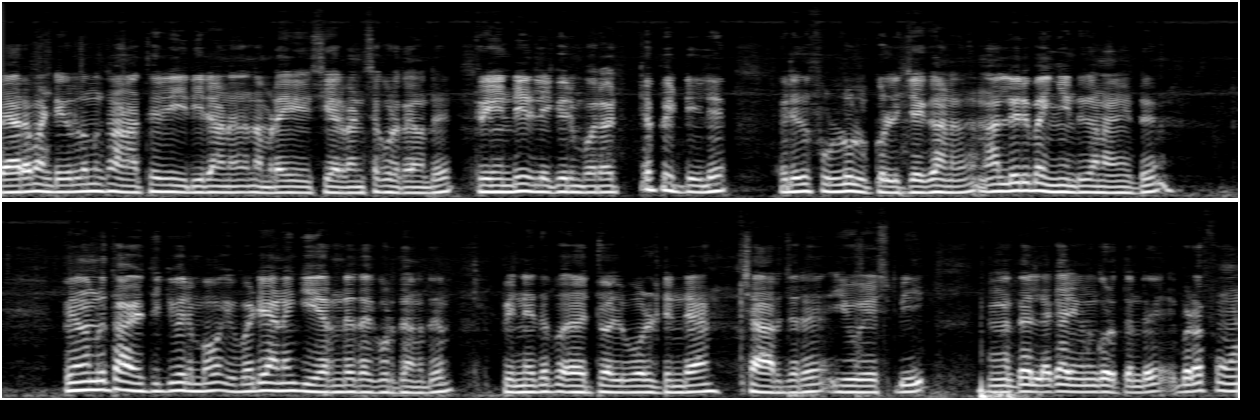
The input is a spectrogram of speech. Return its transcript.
വേറെ വണ്ടികളിലൊന്നും കാണാത്ത ഒരു രീതിയിലാണ് നമ്മുടെ എ സി എയർവെൻസ് കൊടുക്കുന്നത് സ്ക്രീനിന്റെ ഇതിലേക്ക് വരുമ്പോൾ ഒരൊറ്റ പെട്ടിയിൽ ഒരു ഇത് ഫുൾ ഉൾക്കൊള്ളിച്ചേക്കാണ്. നല്ലൊരു ഭംഗിയുണ്ട് കാണാനായിട്ട്. പിന്നെ നമ്മൾ താഴത്തേക്ക് വരുമ്പോൾ ഇവിടെയാണ് ഗിയറിന്റെ ഇതൊക്കെ കൊടുത്തത് പിന്നെ ഇത് ട്വൽവ് വോൾട്ടിന്റെ ചാർജർ യു എസ് ബി അങ്ങനത്തെ എല്ലാ കാര്യങ്ങളും കൊടുത്തിട്ടുണ്ട്. ഇവിടെ ഫോൺ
